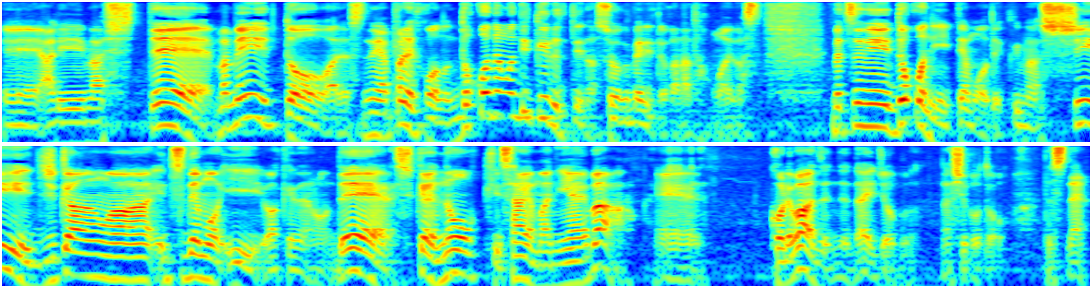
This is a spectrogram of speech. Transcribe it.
えー、ありまして、まあ、メリットはですね、やっぱりこの、どこでもできるっていうのはすごくメリットかなと思います。別にどこにいてもできますし、時間はいつでもいいわけなので、しっかり納期さえ間に合えば、えー、これは全然大丈夫な仕事ですね。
